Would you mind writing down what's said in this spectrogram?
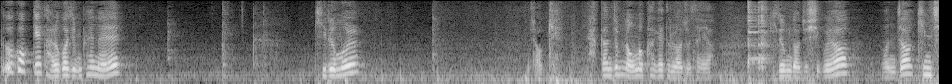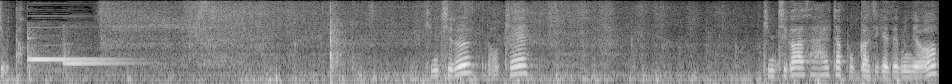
뜨겁게 달궈진 팬에 기름을 이렇게 약간 좀 넉넉하게 둘러주세요. 기름 넣어주시고요. 먼저 김치부터. 김치를 이렇게 김치가 살짝 볶아지게 되면요.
